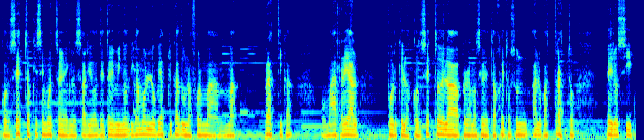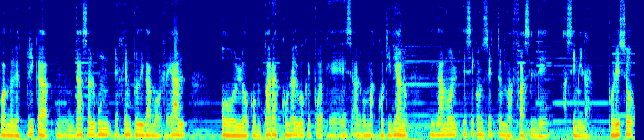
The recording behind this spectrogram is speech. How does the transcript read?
conceptos que se muestran en el glosario de términos, digamos, lo voy a explicar de una forma más práctica o más real porque los conceptos de la programación de objetos son algo abstractos, pero si cuando le explica mm, das algún ejemplo, digamos, real, o lo comparas con algo que, es algo más cotidiano, digamos, ese concepto es más fácil de asimilar. Por eso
